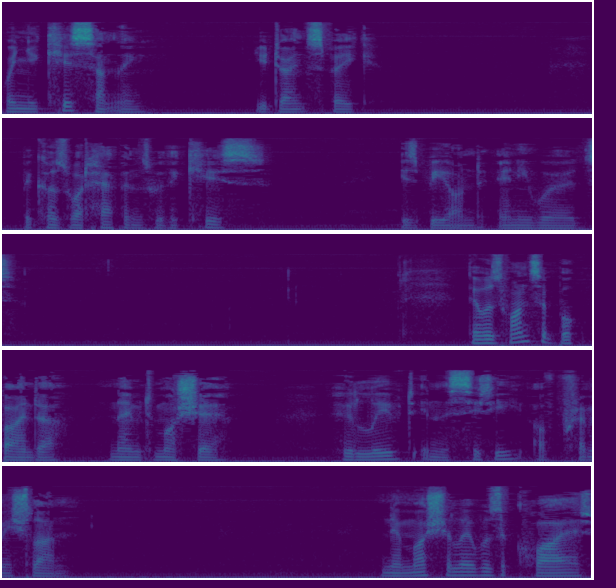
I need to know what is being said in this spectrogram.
When you kiss something, you don't speak, because what happens with a kiss is beyond any words. There was once a bookbinder named Moshe who lived in the city of Premishlan. Now was a quiet,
